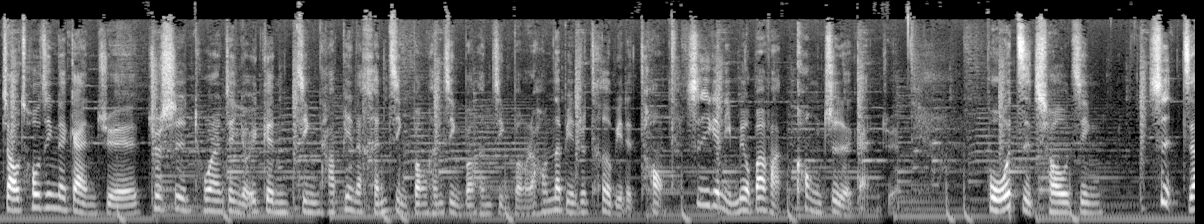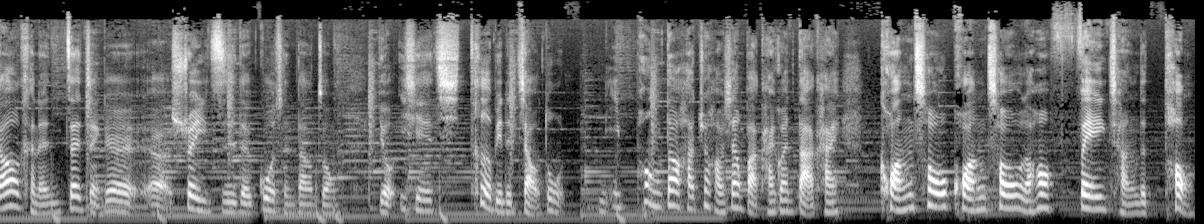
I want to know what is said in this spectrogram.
脚抽筋的感觉就是突然间有一根筋，它变得很紧绷、很紧绷、很紧绷，然后那边就特别的痛，是一个你没有办法控制的感觉。脖子抽筋是只要可能在整个呃睡姿的过程当中，有一些特别的角度，你一碰到它，就好像把开关打开，狂抽狂抽，然后非常的痛。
